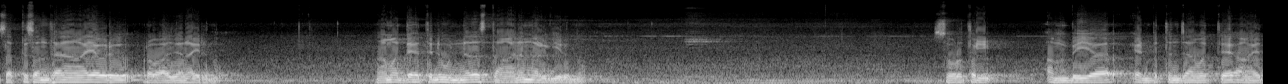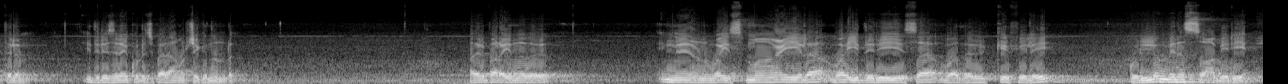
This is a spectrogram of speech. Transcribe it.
സത്യസന്ധനായ ഒരു പ്രവാചകനായിരുന്നു. നാം അദ്ദേഹത്തിന് ഉന്നത സ്ഥാനം നൽകിയിരുന്നു. സൂറത്തുൽ അംബിയ എൺപത്തഞ്ചാമത്തെ ആയത്തിലും ഇദ്രീസിനെ കുറിച്ച് പരാമർശിക്കുന്നുണ്ട്. അതിൽ പറയുന്നത് ഇങ്ങനെയാണ്. വ വൈദരീസ വ ഇദ്രീസ വദൽക്കിഫിലി കുല്ലും മിനസ്വാബിരിയൻ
